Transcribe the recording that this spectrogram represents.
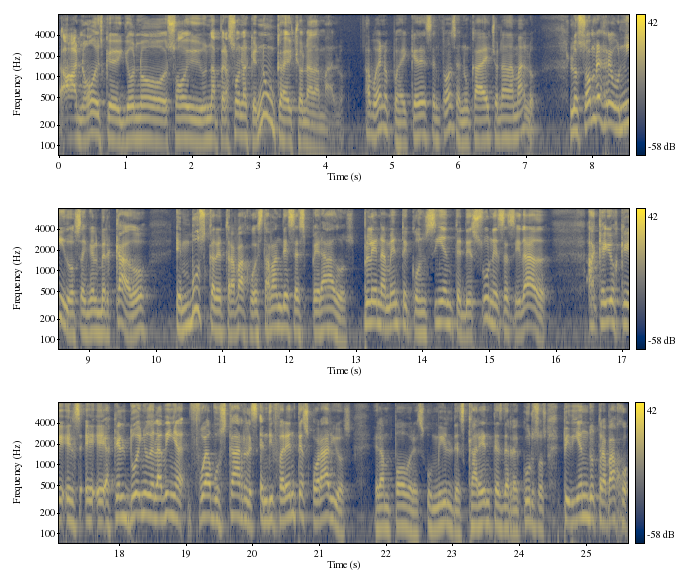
ah, no, es que yo no soy una persona que nunca ha hecho nada malo. Ah, bueno, pues ahí quedes entonces, nunca ha hecho nada malo. Los hombres reunidos en el mercado en busca de trabajo estaban desesperados, plenamente conscientes de su necesidad. Aquellos que el, eh, eh, aquel dueño de la viña fue a buscarles en diferentes horarios. Eran pobres, humildes, carentes de recursos, pidiendo trabajo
